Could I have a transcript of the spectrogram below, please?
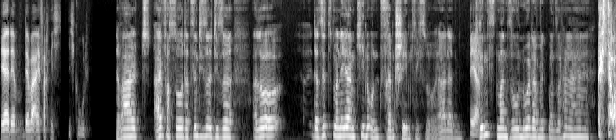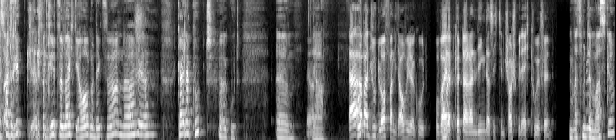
Ja, der, der war einfach nicht, nicht gut. Der war halt einfach so, das sind diese, diese, also da sitzt man eher im Kino und fremdschämt sich so. Ja, dann ja. grinst man so nur, damit man so. Äh, verdreht, verdreht so leicht die Augen und denkt so, na, ja, keiner guckt. Ja, gut. Ähm, ja. ja. ja aber Jude Law fand ich auch wieder gut. Wobei, das könnte daran liegen, dass ich den Schauspiel echt cool finde. Was mit der Maske?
